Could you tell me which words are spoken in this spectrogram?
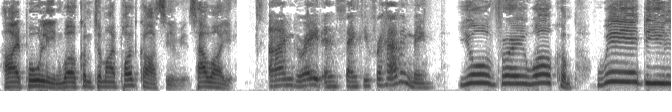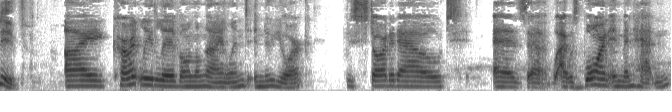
Hi, Pauline. Welcome to my podcast series. How are you? I'm great, and thank you for having me. You're very welcome. Where do you live? I currently live on Long Island in New York. We started out as uh, I was born in Manhattan,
